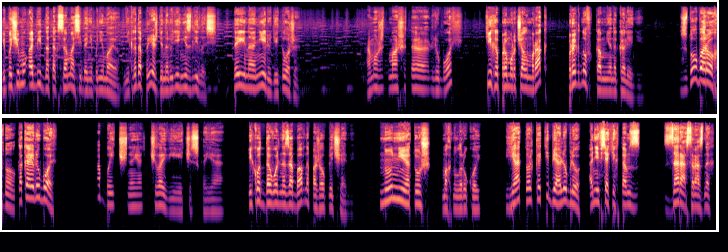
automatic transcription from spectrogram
И почему обидно так сама себя не понимаю. Никогда прежде на людей не злилась. Да и на нелюдей тоже. А может, Маша, это любовь? Тихо промурчал мрак, прыгнув ко мне на колени. С дуба рухнул. Какая любовь? Обычная, человеческая. И кот довольно забавно пожал плечами. «Ну нет уж», — махнула рукой. «Я только тебя люблю, а не всяких там з... зараз разных».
